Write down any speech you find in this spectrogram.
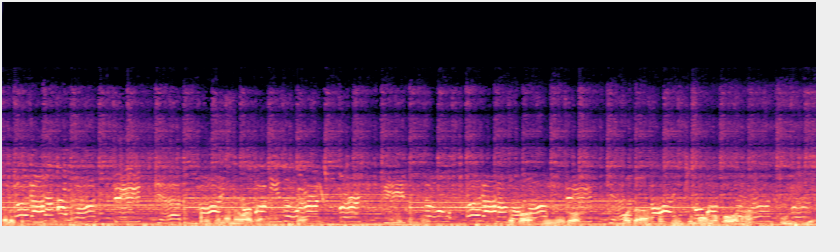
จะเลิกสตรีมเพราะฉะนั้นไม่ว่ากันแล้วก็มีก็มอจะสักหนึ่งชั่วโมงก็พอนะฮะอุ้ยเหี้ย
